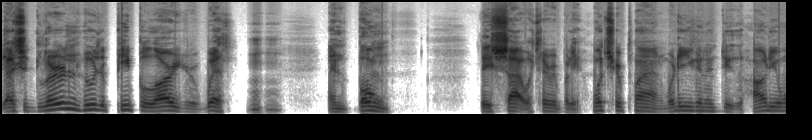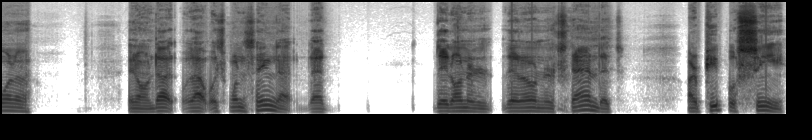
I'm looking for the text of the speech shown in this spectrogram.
I should learn who the people are you're with, Mm-hmm. and boom, they sat with everybody. What's your plan? What are you gonna do? How do you want to? You know that that was one thing that that they don't they don't understand that our people see,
